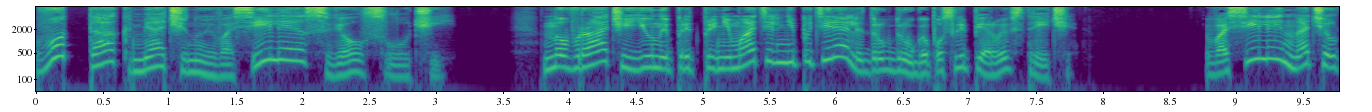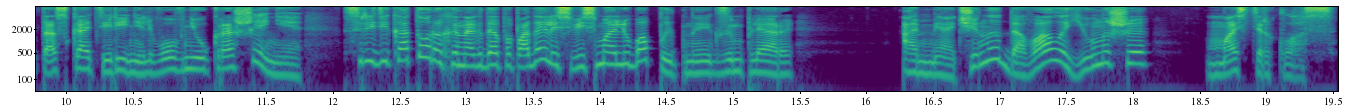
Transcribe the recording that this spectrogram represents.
Вот так Мячину и Василия свел случай. Но врач и юный предприниматель не потеряли друг друга после первой встречи. Василий начал таскать Ирине Львовне украшения, среди которых иногда попадались весьма любопытные экземпляры, а Мячина давала юноше мастер-класс.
